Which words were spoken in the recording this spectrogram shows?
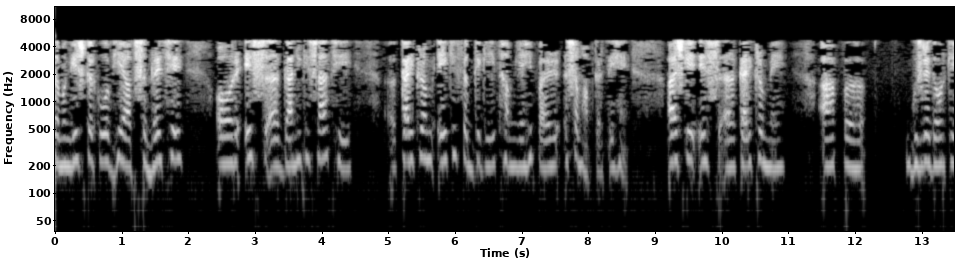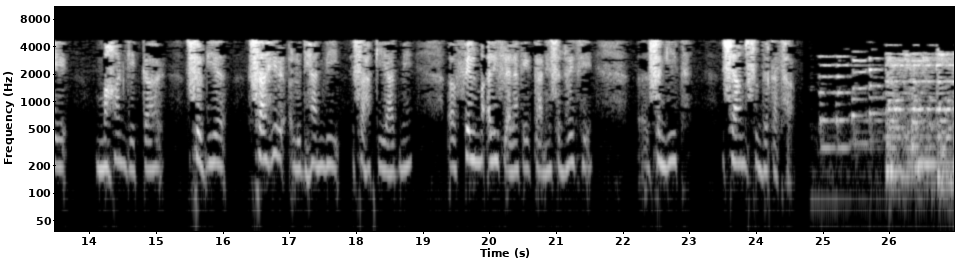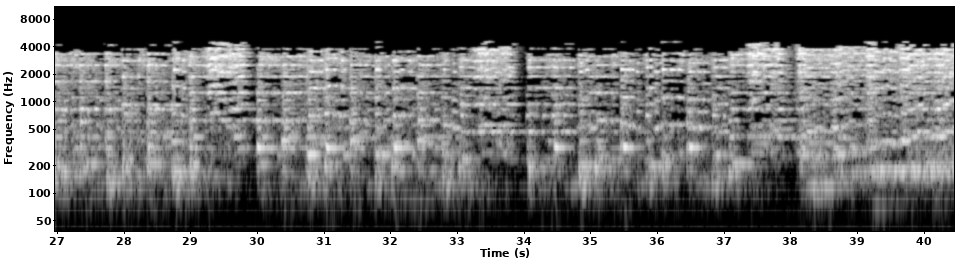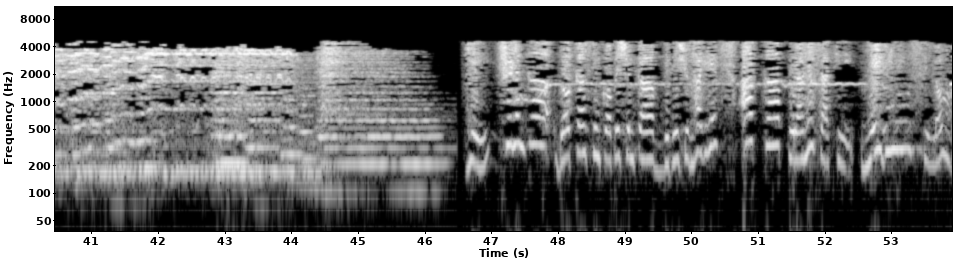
लता मंगेशकर को अभी आप सुन रहे थे और इस गाने के साथ ही कार्यक्रम एक ही फ़िल्म के गीत हम यहीं पर समाप्त करते हैं। आज के इस कार्यक्रम में आप गुजरे दौर के महान गीतकार स्वर्गीय साहिर लुधियानवी साहब की याद में फ़िल्म अलीफ लैला के गाने सुन रहे थे। संगीत श्याम सुंदर का था। ब्रॉडकास्टिंग कॉरपोरेशन का विदेश विभाग है। आपका पुराना साथी मेडियो सिलोन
